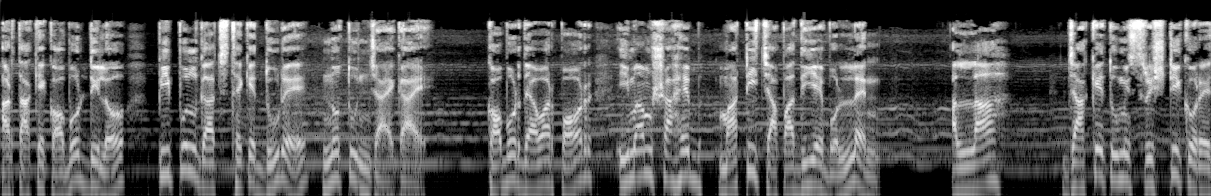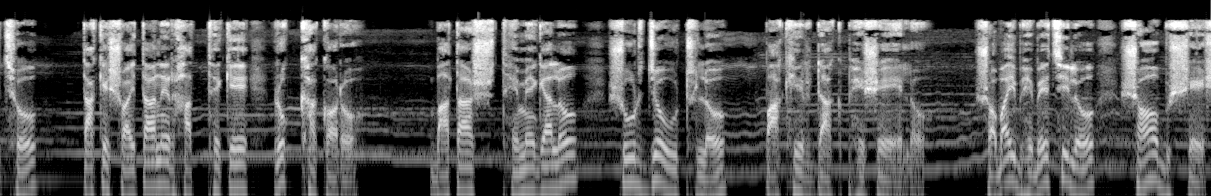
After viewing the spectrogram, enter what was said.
আর তাকে কবর দিল পিপুল গাছ থেকে দূরে নতুন জায়গায়। কবর দেওয়ার পর ইমাম সাহেব মাটি চাপা দিয়ে বললেন, আল্লাহ, যাকে তুমি সৃষ্টি করেছ, তাকে শয়তানের হাত থেকে রক্ষা করো। বাতাস থেমে গেল, সূর্য উঠল, পাখির ডাক ভেসে এলো। সবাই ভেবেছিল সব শেষ।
